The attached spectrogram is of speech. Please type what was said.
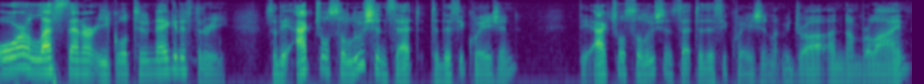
or less than or equal to negative 3. So the actual solution set to this equation the actual solution set to this equation, let me draw a number line.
